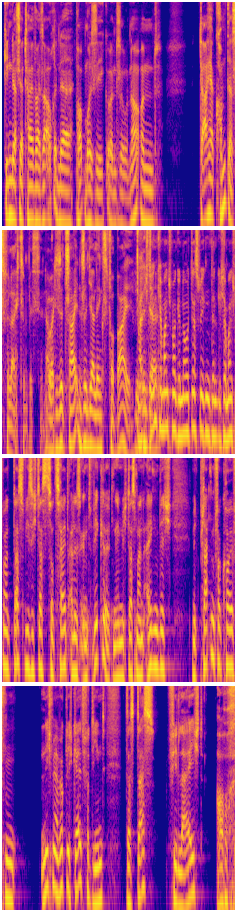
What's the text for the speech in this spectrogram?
ging das ja teilweise auch in der Popmusik und so, ne? Und daher kommt das vielleicht so ein bisschen. Aber diese Zeiten sind ja längst vorbei. Ja, ich denke ja manchmal genau deswegen denke ich ja manchmal das, wie sich das zurzeit alles entwickelt, nämlich dass man eigentlich mit Plattenverkäufen nicht mehr wirklich Geld verdient, dass das vielleicht auch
